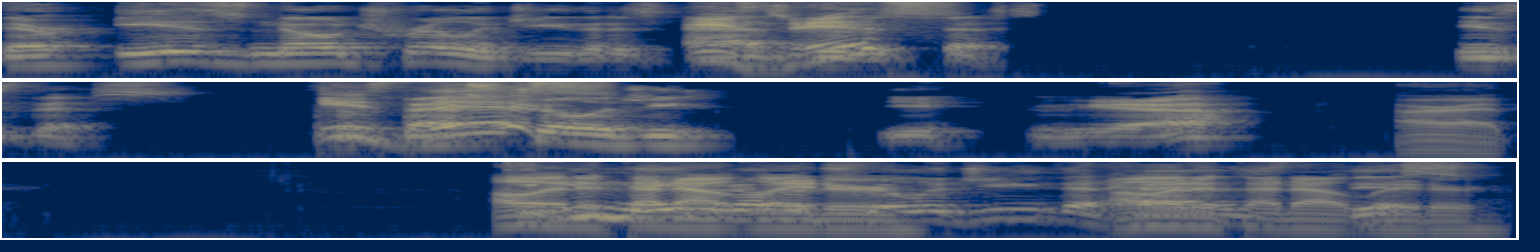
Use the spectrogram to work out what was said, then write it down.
There is no trilogy that is, Is as good this? as this. Is this the Is best this? trilogy? Yeah. All right. I'll Can edit that out later. Trilogy that I'll edit that out this- later.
